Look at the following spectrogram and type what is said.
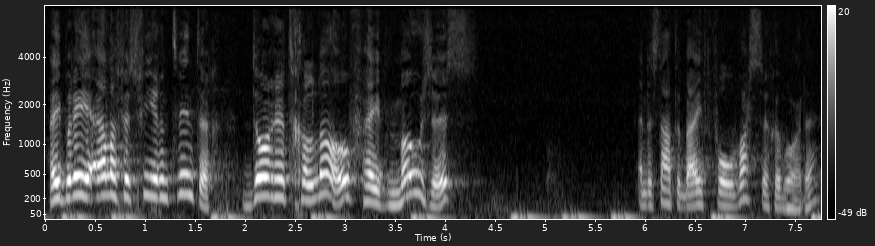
Hebreeën 11 vers 24. Door het geloof heeft Mozes, en er staat erbij, volwassen geworden.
